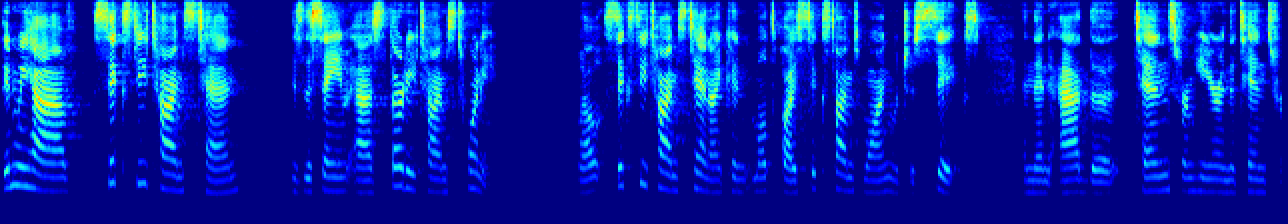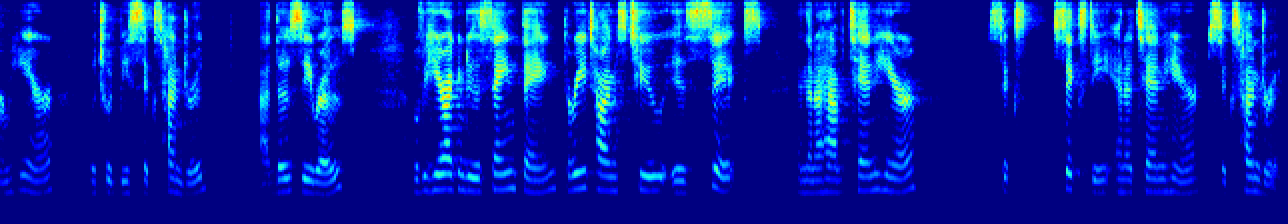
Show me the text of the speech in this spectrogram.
Then we have 60 times 10 is the same as 30 times 20. Well, 60 times 10, I can multiply 6 times 1, which is 6, and then add the 10s from here and the 10s from here, which would be 600. Add those zeros. Over here, I can do the same thing. 3 times 2 is 6, and then I have 10 here, 6, 60, and a 10 here, 600.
